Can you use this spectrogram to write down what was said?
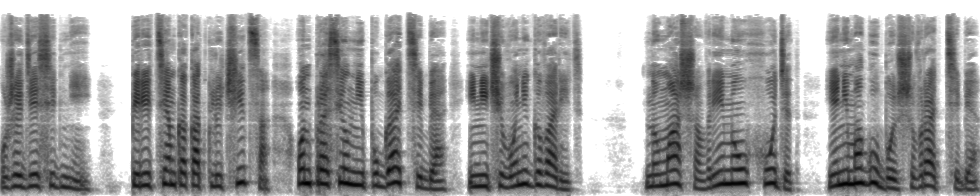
Уже 10 дней. Перед тем, как отключиться, он просил не пугать тебя и ничего не говорить. Но, Маша, время уходит, я не могу больше врать тебе.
